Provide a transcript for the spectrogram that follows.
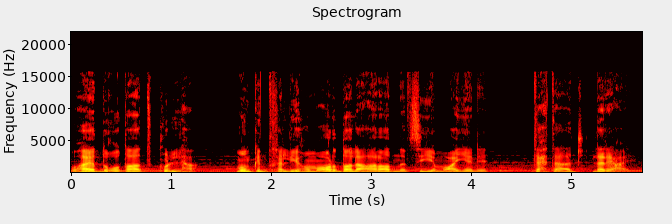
وهاي الضغوطات كلها ممكن تخليهم عرضة لأعراض نفسية معينة تحتاج لرعاية.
